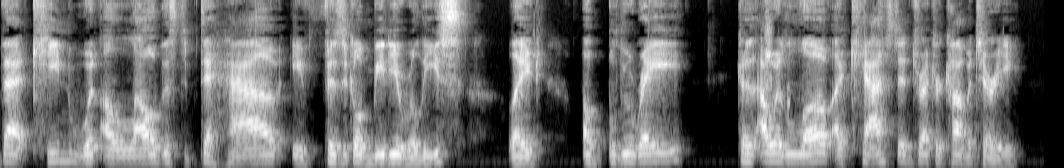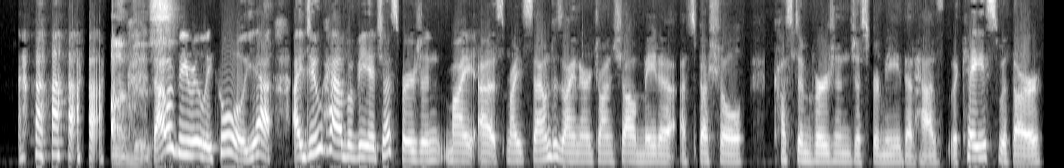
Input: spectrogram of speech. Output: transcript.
that King would allow this to, to have a physical media release, like a Blu-ray, because I would love a cast and director commentary on this. that would be really cool. Yeah, I do have a VHS version. My uh, my sound designer John Shell made a, a, special custom version just for me that has the case with our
